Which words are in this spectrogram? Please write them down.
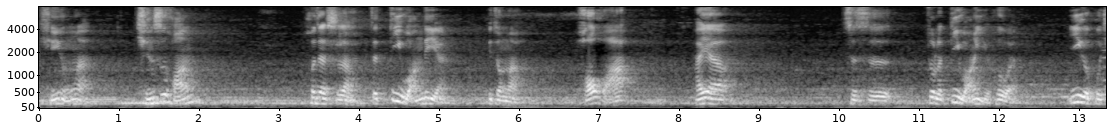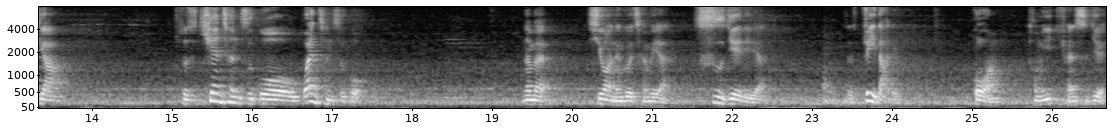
形容啊，秦始皇，或者是啊，这帝王的呀一种啊豪华，还有，这是做了帝王以后啊，一个国家。说是千乘之国，万乘之国。那么，希望能够成为啊世界的呀这最大的国王，统一全世界。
